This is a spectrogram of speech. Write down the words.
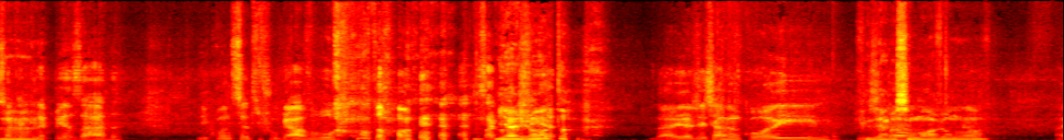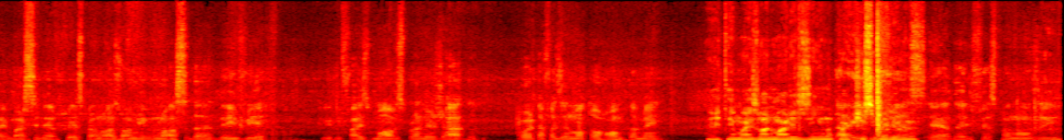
só que Uhum. aquilo é pesada. E quando centrifugava, o motorhome Ia junto. Daí a gente arrancou e... Fizeram esse móvel novo. Aí o marceneiro fez para nós, um amigo nosso da DIV, que ele faz móveis planejados. Agora ele tá fazendo motorhome também. Aí tem mais um armáriozinho na Daí parte superior. Fez, é, daí ele fez para nós aí.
